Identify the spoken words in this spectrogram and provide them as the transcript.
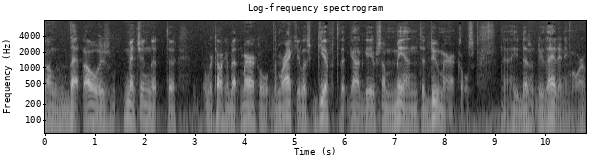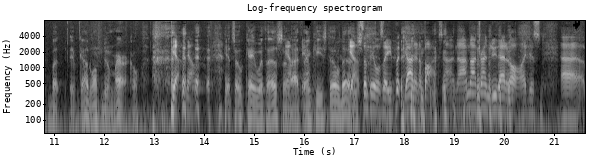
on that to always mention that uh, we're talking about miracle, the miraculous gift that God gave some men to do miracles. Uh, he doesn't do that anymore. But if God wants to do a miracle, yeah, it's okay with us, and Yeah, I think yeah. He still does. Yeah, some people say you put God in a box. no, now, I'm not trying to do that at all. I just, uh,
